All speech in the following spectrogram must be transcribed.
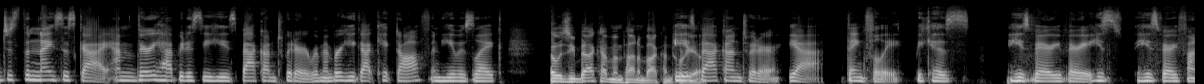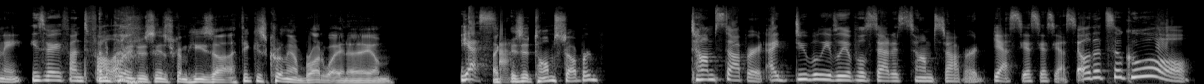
just the nicest guy. I'm very happy to see he's back on Twitter. Remember, he got kicked off and he was like, Oh, is he back? I haven't found him back on Twitter he's yet. back on Twitter. Yeah, thankfully, because he's very, very, he's he's very funny. He's very fun to follow. And according to his Instagram, he's uh, I think he's currently on Broadway in a um. yes, Like, is it Tom Stoppard? Tom Stoppard. I do believe Leopoldstadt is Tom Stoppard. Yes, yes, yes, yes. Oh, that's so cool.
